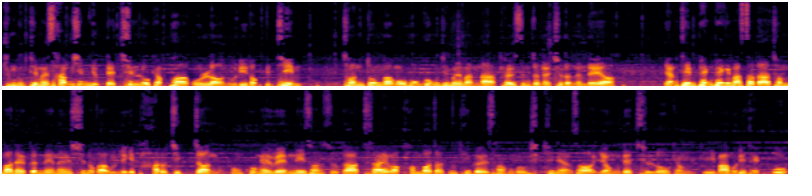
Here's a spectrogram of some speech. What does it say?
중국팀을 36대 7로 격파하고 올라온 우리 럭비팀 전통 강호 홍콩팀을 만나 결승전을 치렀는데요. 양팀 팽팽히 맞서다 전반을 끝내는 신호가 울리기 바로 직전 홍콩의 웸리 선수가 트라이와 컨버전 킥을 성공시키면서 0대 7로 경기 마무리됐고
